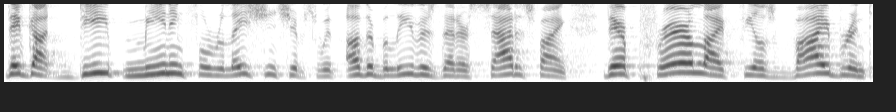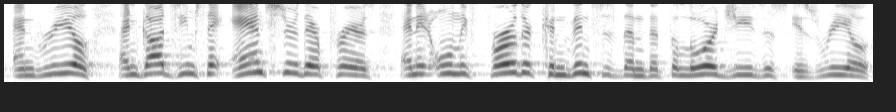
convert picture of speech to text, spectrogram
They've got deep, meaningful relationships with other believers that are satisfying. Their prayer life feels vibrant and real, and God seems to answer their prayers, and it only further convinces them that the Lord Jesus is real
